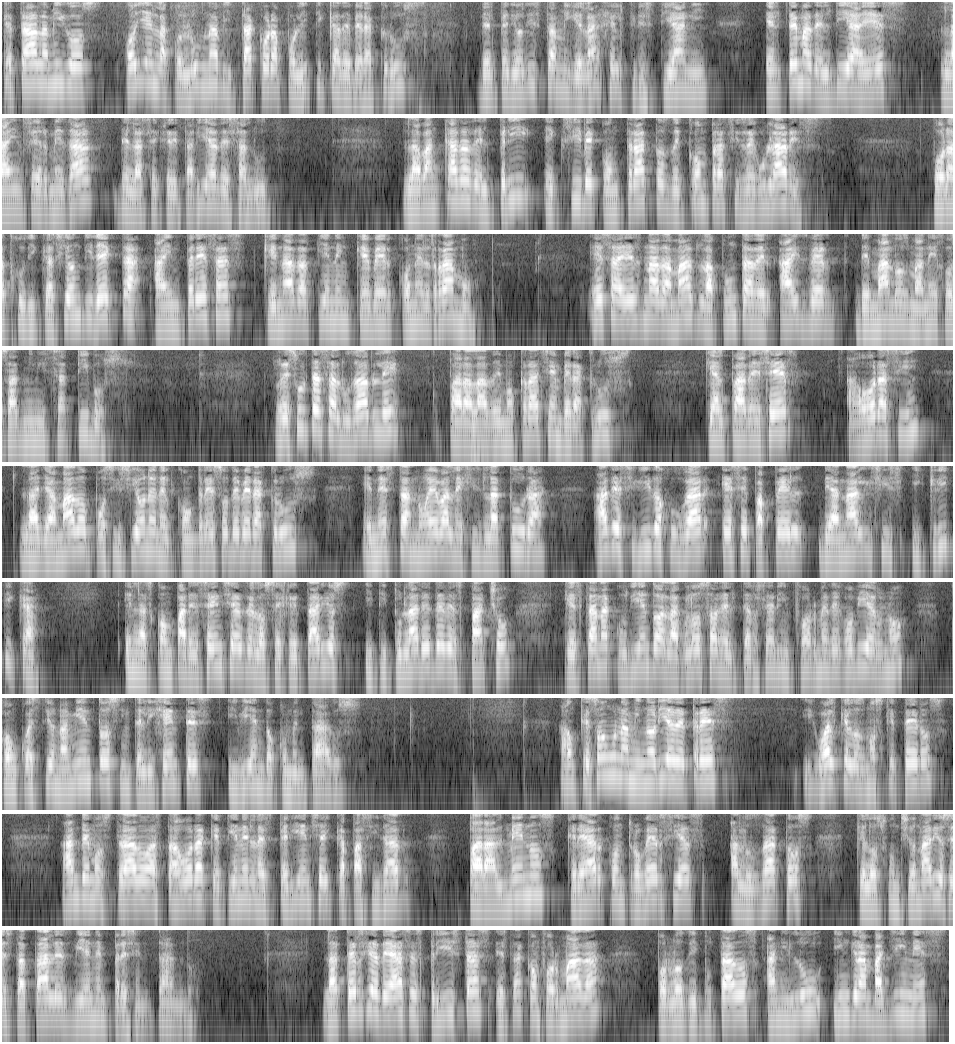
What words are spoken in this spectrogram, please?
¿Qué tal amigos? Hoy en la columna Bitácora Política de Veracruz del periodista Miguel Ángel Cristiani, el tema del día es la enfermedad de la Secretaría de Salud. La bancada del PRI exhibe contratos de compras irregulares por adjudicación directa a empresas que nada tienen que ver con el ramo. Esa es nada más la punta del iceberg de malos manejos administrativos. Resulta saludable para la democracia en Veracruz que al parecer, ahora sí, la llamada oposición en el Congreso de Veracruz en esta nueva legislatura ha decidido jugar ese papel de análisis y crítica en las comparecencias de los secretarios y titulares de despacho que están acudiendo a la glosa del tercer informe de gobierno con cuestionamientos inteligentes y bien documentados. Aunque son una minoría de tres, igual que los mosqueteros, han demostrado hasta ahora que tienen la experiencia y capacidad para al menos crear controversias a los datos que los funcionarios estatales vienen presentando. La tercia de haces priistas está conformada por los diputados Anilú Ingram Ballines,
